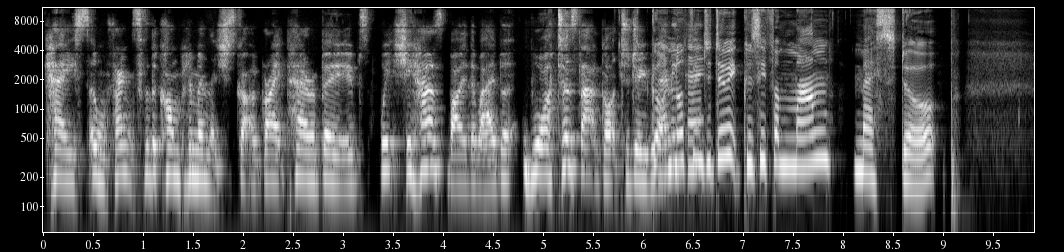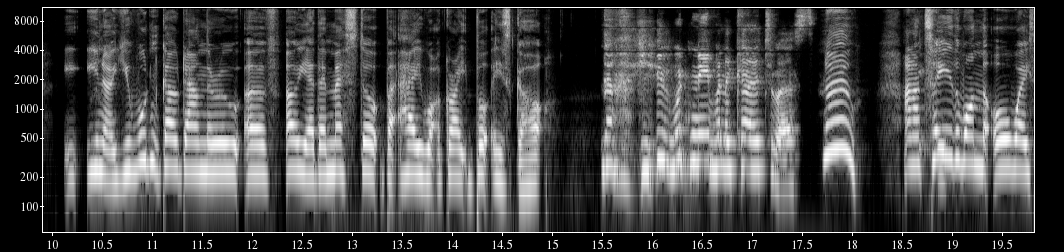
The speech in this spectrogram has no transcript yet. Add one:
case, oh, thanks for the compliment that she's got a great pair of boobs, which she has, by the way. But what has that got to do with Got anything? nothing to do it because if a man messed up, y- you know, you wouldn't go down the route of, oh yeah, they messed up, but hey, what a great butt he's got. No, you wouldn't even occur to us. No. And I tell you, the one that always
